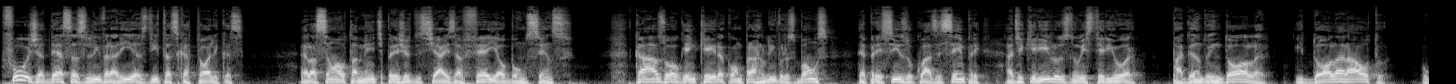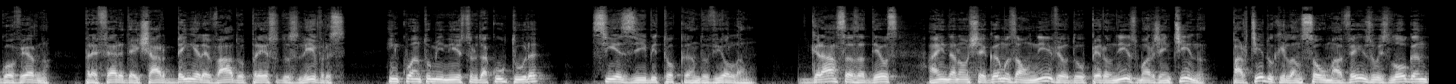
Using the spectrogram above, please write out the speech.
Fuja dessas livrarias ditas católicas. Elas são altamente prejudiciais à fé e ao bom senso. Caso alguém queira comprar livros bons, é preciso quase sempre adquiri-los no exterior, pagando em dólar e dólar alto. O governo prefere deixar bem elevado o preço dos livros, enquanto o ministro da Cultura se exibe tocando violão. Graças a Deus, ainda não chegamos ao nível do peronismo argentino, partido que lançou uma vez o slogan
